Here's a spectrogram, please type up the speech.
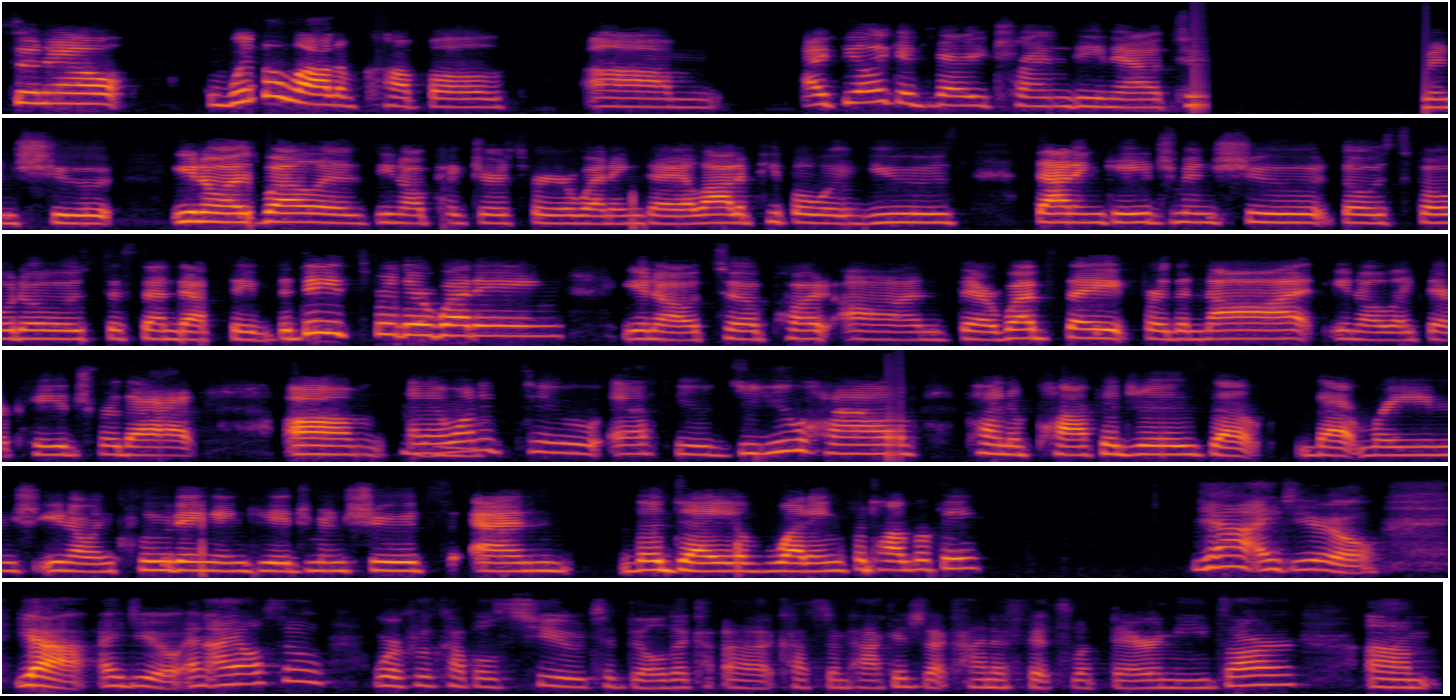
So now, with a lot of couples, um, I feel like it's very trendy now to and shoot, you know, as well as, you know, pictures for your wedding day. A lot of people will use that engagement shoot, those photos to send out save the dates for their wedding, you know, to put on their website for the knot, you know, like their page for that. Um, and mm-hmm. I wanted to ask you, do you have kind of packages that that range, you know, including engagement shoots and the day of wedding photography? Yeah, I do. Yeah, I do. And I also work with couples too to build a, a custom package that kind of fits what their needs are. Um,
